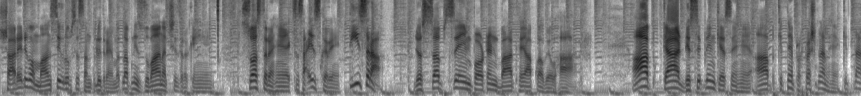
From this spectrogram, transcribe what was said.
शारीरिक और मानसिक रूप से संतुलित रहें मतलब अपनी ज़ुबान अच्छे से रखें, स्वस्थ रहें एक्सरसाइज करें। तीसरा, जो सबसे इंपॉर्टेंट बात है आपका व्यवहार। आप क्या डिसिप्लिन कैसे हैं? आप कितने प्रोफेशनल हैं? कितना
